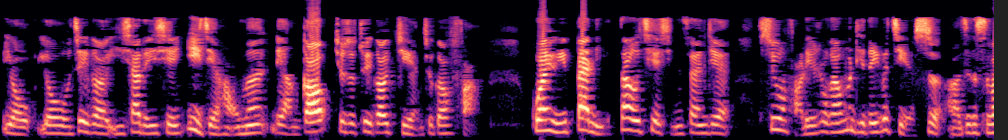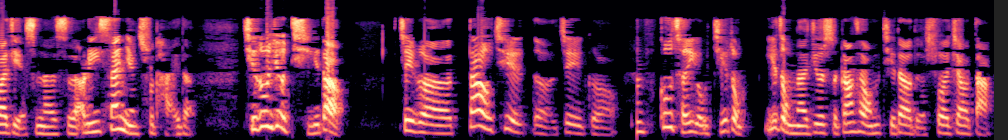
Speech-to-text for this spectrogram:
有有这个以下的一些意见哈，我们两高就是最高检、最高法关于办理盗窃刑事案件适用法律若干问题的一个解释啊，这个司法解释呢是二零一三年出台的，其中就提到这个盗窃的这个构成有几种，一种呢就是刚才我们提到的数额较大，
